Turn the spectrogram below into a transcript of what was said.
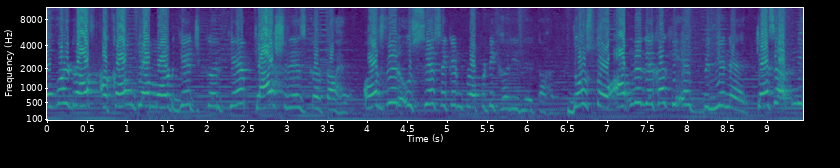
ओवरड्राफ्ट अकाउंट या मॉर्गेज करके कैश रेज करता है और फिर उससे सेकंड प्रॉपर्टी खरीद लेता है। दोस्तों, आपने देखा कि एक बिलियनर कैसे अपनी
